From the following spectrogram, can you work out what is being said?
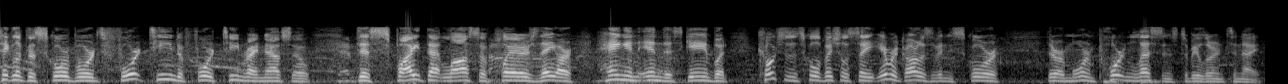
take a look at the scoreboards 14 to 14 right now. So, despite that loss of players, they are hanging in this game. But coaches and school officials say, regardless of any score, there are more important lessons to be learned tonight.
